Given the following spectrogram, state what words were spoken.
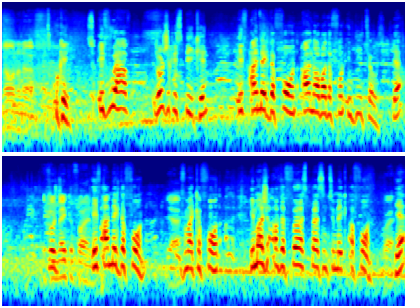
No one on earth. Okay, so if we have, logically speaking, if I make the phone, I know about the phone in details, yeah? If you make a phone. If I make the phone, Yeah. if I make a phone, imagine I'm the first person to make a phone, Right. yeah?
